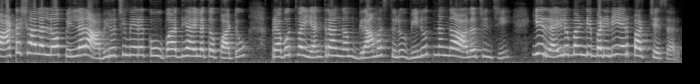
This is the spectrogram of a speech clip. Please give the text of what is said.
పాఠశాలల్లో పిల్లల అభిరుచి మేరకు ఉపాధ్యాయులతో పాటు ప్రభుత్వ యంత్రాంగం గ్రామస్తులు వినూత్నంగా ఆలోచించి ఈ రైలు బండి బడిని ఏర్పాటు చేశారు.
